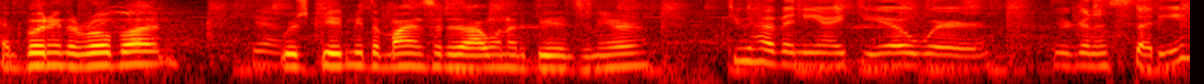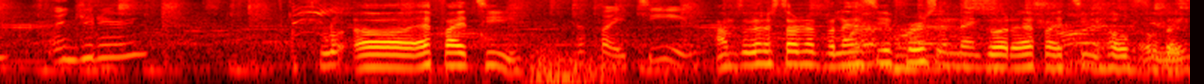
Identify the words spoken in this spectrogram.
and building the robot, Yeah. which gave me the mindset that I wanted to be an engineer. Do you have any idea where you're gonna study engineering? Uh, FIT. FIT. I'm going to start in Valencia first, and then go to FIT hopefully.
